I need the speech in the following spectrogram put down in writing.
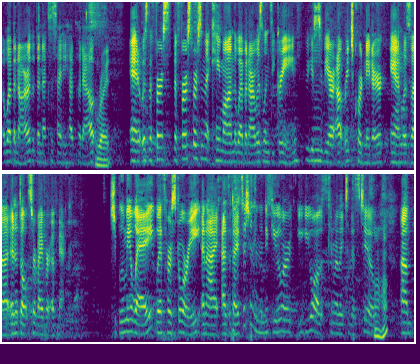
a webinar that the NEC Society had put out. Right. And it was the first the first person that came on the webinar was Lindsay Green, who used to be our outreach coordinator and was uh, an adult survivor of NEC. She blew me away with her story, and I, as a dietitian in the NICU, or you all can relate to this too. Um,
